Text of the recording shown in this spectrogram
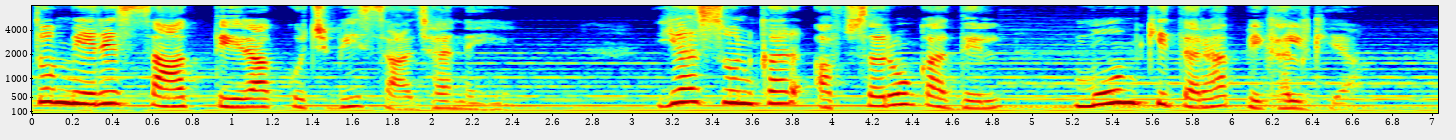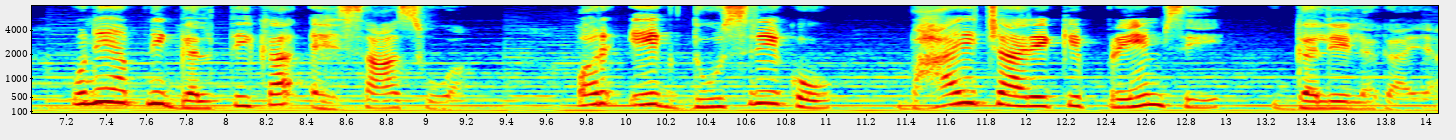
तो मेरे साथ तेरा कुछ भी साझा नहीं। यह सुनकर अफसरों का दिल मोम की तरह पिघल गया। उन्हें अपनी गलती का एहसास हुआ और एक दूसरे को भाईचारे के प्रेम से गले लगाया।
